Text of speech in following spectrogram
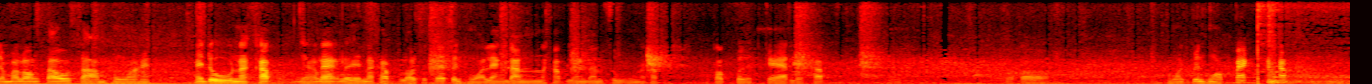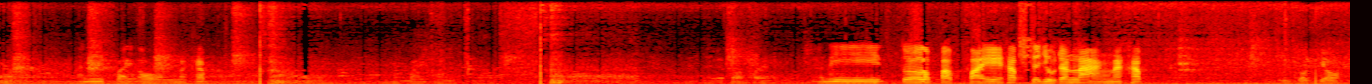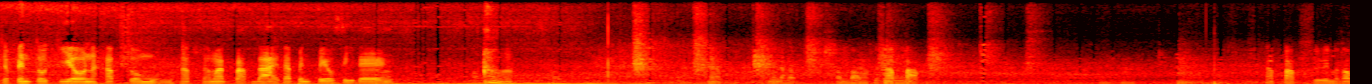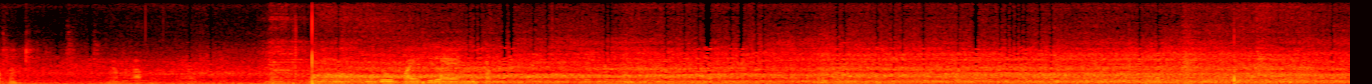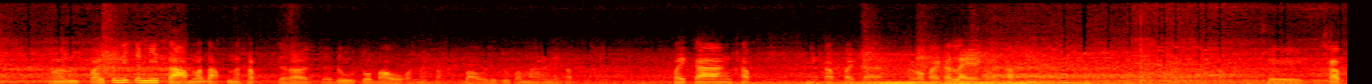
จะมาลองเตาสามหัวให้ให้ดูนะครับ อย่างแรกเลยนะครับ เราจะใช้เป็นหัวแรงดันนะครับ แรงดันสูงนะครับ แล้วก็เปิดแก๊สเลยครับ แล้วก็หัวจะเป็นหัวแป๊กนะครับนี่ครับ อันนี้ไฟอ่อนนะครับไฟอ่อนอันนี้ตัวปรับไฟครับจะอยู่ด้านล่างนะครับ ตัวเกียวจะเป็นตัวเกียวนะครับ ตัวหมุนครับ สามารถปรับได้ถ้าเป็นเปลวสีแดงครับนี่นะครับถ้าปรับจะถ้าเป็นปรับถ้าปรับคืนแล้วก็นะครับมาดูไฟที่แรงนะครับ ไฟตัวนี้จะมีสามระดับนะครับเดี๋ยวเราจะดูตัวเบาก่อนนะครับ เบาจะดูประมาณนะครับ ไฟกลางครับนะครับไฟกลางแล้วไฟก็แรงนะครับโอเคครับ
